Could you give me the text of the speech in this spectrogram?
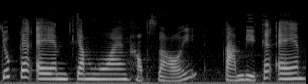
Chúc các em chăm ngoan học giỏi Tạm biệt các em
